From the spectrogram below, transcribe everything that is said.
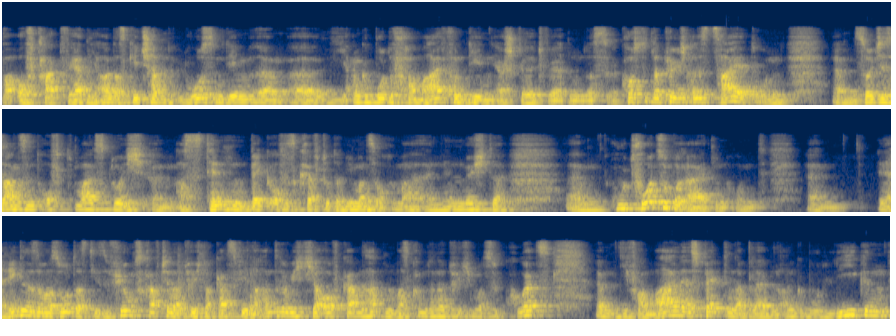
beauftragt werden. Ja, das geht schon los, indem ähm, äh, die Angebote formal von denen erstellt werden. Und das kostet natürlich alles Zeit. Und ähm, solche Sachen sind oftmals durch ähm, Assistenten, Backoffice-Kräfte oder wie man es auch immer äh, nennen möchte, ähm, gut vorzubereiten. Und ähm, in der Regel ist es aber so, dass diese Führungskraft ja natürlich noch ganz viele andere wichtige Aufgaben hat. Und was kommt dann natürlich immer zu kurz? Ähm, die formalen Aspekte, da bleiben Angebote liegen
